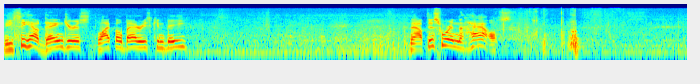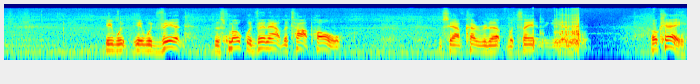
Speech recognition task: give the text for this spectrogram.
You see how dangerous LiPo batteries can be? Now if this were in the house, it would, it would vent the smoke would vent out the top hole. You see I've covered it up with sand again. Okay,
